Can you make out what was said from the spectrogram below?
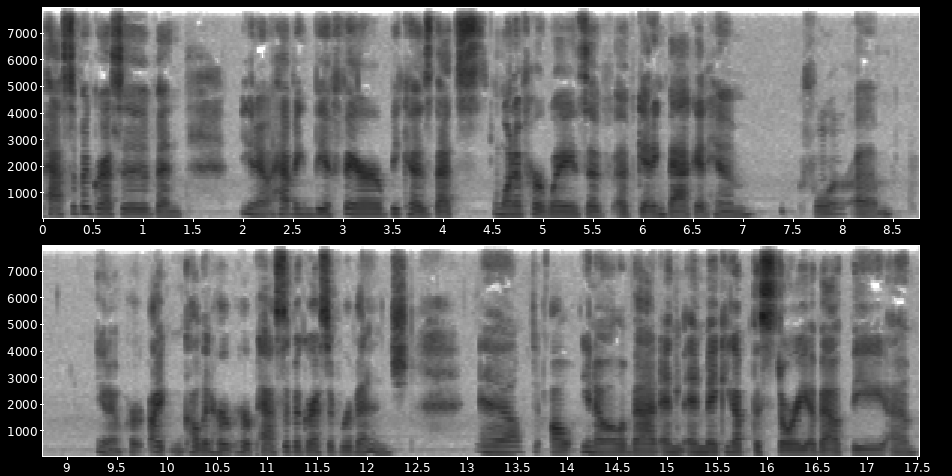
passive aggressive and, you know, having the affair because that's one of her ways of, of getting back at him for, um, you know, her, I can call it her, her passive aggressive revenge. Yeah. And all, you know, all of that and, and making up the story about the, um,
